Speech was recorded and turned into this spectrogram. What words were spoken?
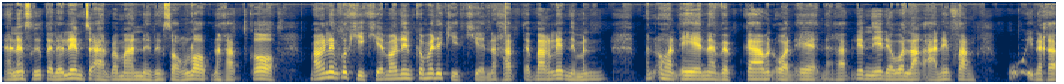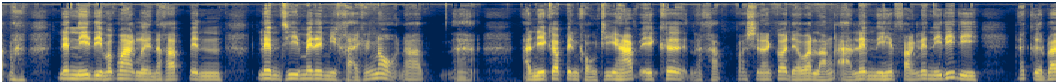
นะหนังสือแต่ละเล่มจะอ่านประมาณ1นถึงสรอบนะครับ ก็บางเล่มก็ขีดเขียนบางเล่มก็ไม่ได้ขีดเขียนนะครับ แต่บางเล่มเนี่ยมันมันอ่อนแอนะแบบกามันอ่อนแอนะครับ เล่มนี้เดี๋ยววันหลังอ่านให้ฟังอุ้ยนะครับ เล่มนี้ดีมากๆเลยนะครับ เป็นเล่มที่ไม่ได้มีขายข้างนอกนะครับ อ่าอันนี้ก็เป็นของ T Half Acre นะครับ เพราะฉะนั้นก็เดี๋ยววันหลังอ่านเล่มนี้ให้ฟังเล่มนี้ดีๆ ถ้าเกิดว่า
